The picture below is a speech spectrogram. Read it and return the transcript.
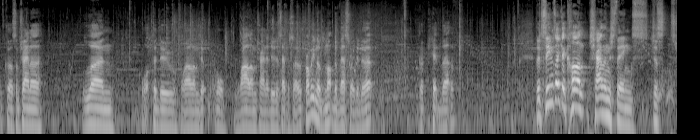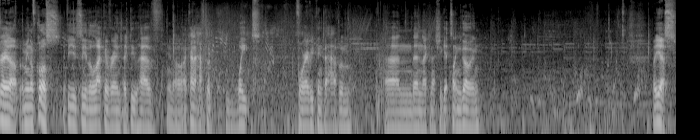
of course I'm trying to learn what to do while I'm do well, while I'm trying to do this episode. Probably not the best way to do it. Got hit that. But it seems like I can't challenge things just straight up. I mean, of course, if you see the lack of range I do have, you know, I kind of have to wait for everything to happen, and then I can actually get something going. But yes,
